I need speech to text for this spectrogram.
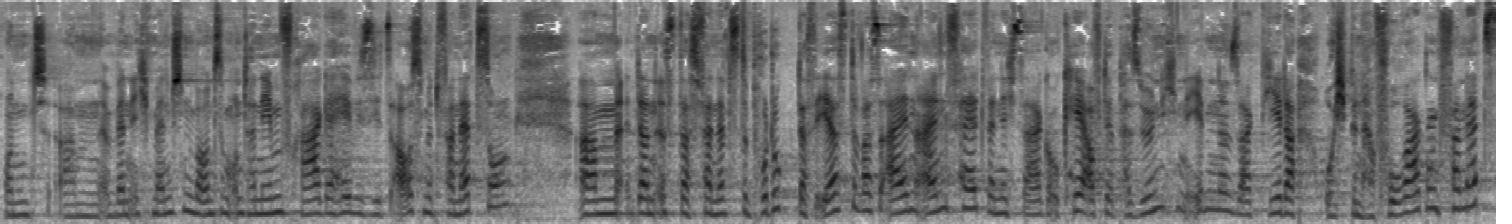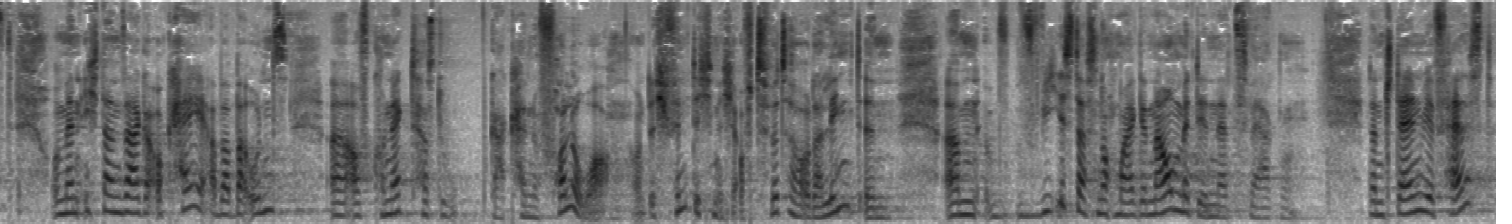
Und ähm, wenn ich Menschen bei uns im Unternehmen frage, hey, wie sieht's aus mit Vernetzung, ähm, dann ist das vernetzte Produkt das erste, was allen einfällt. Wenn ich sage, okay, auf der persönlichen Ebene sagt jeder, oh, ich bin hervorragend vernetzt. Und wenn ich dann sage, okay, aber bei uns äh, auf Connect hast du gar keine Follower und ich finde dich nicht auf Twitter oder LinkedIn. Ähm, wie ist das nochmal genau mit den Netzwerken? Dann stellen wir fest,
